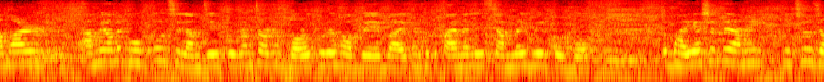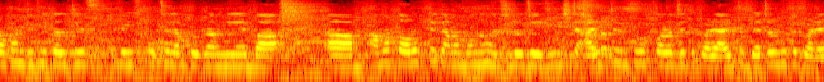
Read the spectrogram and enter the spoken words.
আমার, আমি অনেক হোপফুল ছিলাম যে এই প্রোগ্রামটা অনেক বড় করে হবে বা এখান থেকে ফাইনালিস্ট আমরাই বের করব। তো ভাইয়ার সাথে আমি কিছু যখন ডিফিকাল্টিস ফেস করছিলাম প্রোগ্রাম নিয়ে বা আমার তরফ থেকে আমার মনে হয়েছিল যে এই জিনিসটা আরেকটু ইমপ্রুভ করা যেতে পারে, আরেকটু বেটার হতে পারে।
